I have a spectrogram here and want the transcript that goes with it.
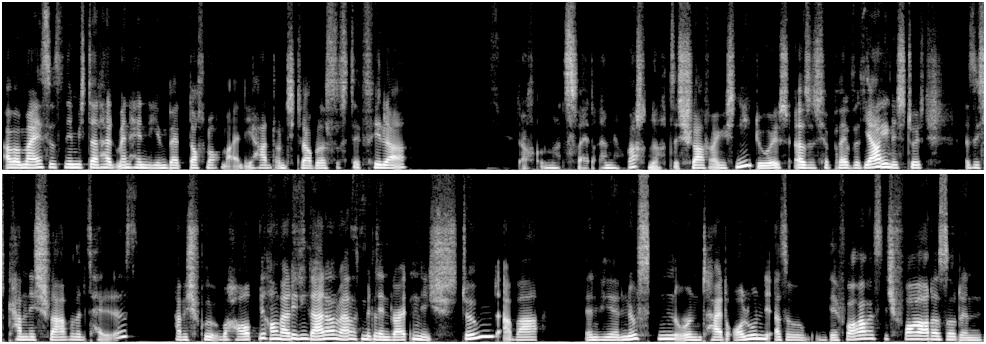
Aber meistens nehme ich dann halt mein Handy im Bett doch nochmal in die Hand und ich glaube, das ist der Fehler. Auch immer zwei, drei Mal wach nachts. Ich schlafe eigentlich nie durch. Also ich habe seit Jahren nicht durch. Also ich kann nicht schlafen, wenn es hell ist. Habe ich früher überhaupt nicht, weil ich dann was mit den Leuten nicht stimmt. Aber wenn wir lüften und halt Rollo, also der Vorhang ist nicht vor oder so, dann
